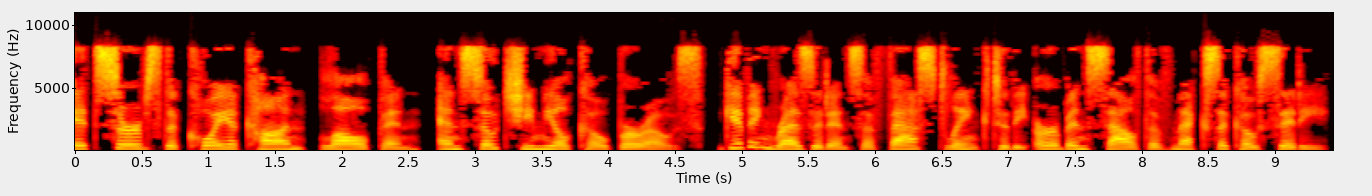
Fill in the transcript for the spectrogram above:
It serves the Coyoacán, Tlalpan, and Xochimilco boroughs, giving residents a fast link to the urban south of Mexico City,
